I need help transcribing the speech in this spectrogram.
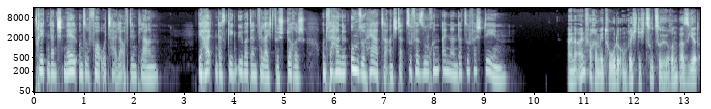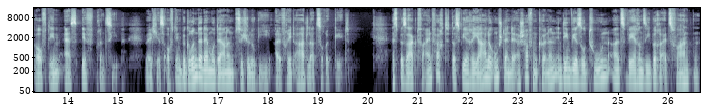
treten dann schnell unsere Vorurteile auf den Plan. Wir halten das Gegenüber dann vielleicht für störrisch und verhandeln umso härter, anstatt zu versuchen, einander zu verstehen. Eine einfache Methode, um richtig zuzuhören, basiert auf dem As-If-Prinzip, welches auf den Begründer der modernen Psychologie Alfred Adler zurückgeht. Es besagt vereinfacht, dass wir reale Umstände erschaffen können, indem wir so tun, als wären sie bereits vorhanden.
